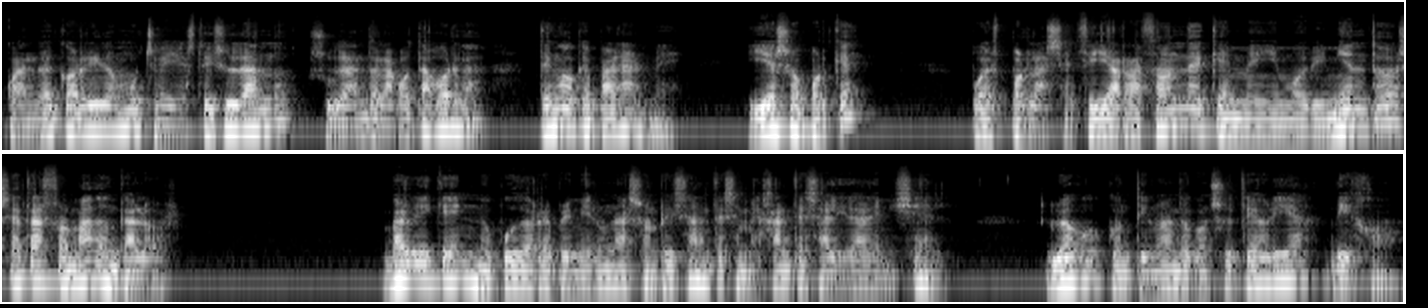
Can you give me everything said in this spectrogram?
cuando he corrido mucho y estoy sudando, sudando la gota gorda, tengo que pararme. ¿Y eso por qué? Pues por la sencilla razón de que mi movimiento se ha transformado en calor. Barbicane no pudo reprimir una sonrisa ante semejante salida de Michel. Luego, continuando con su teoría, dijo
